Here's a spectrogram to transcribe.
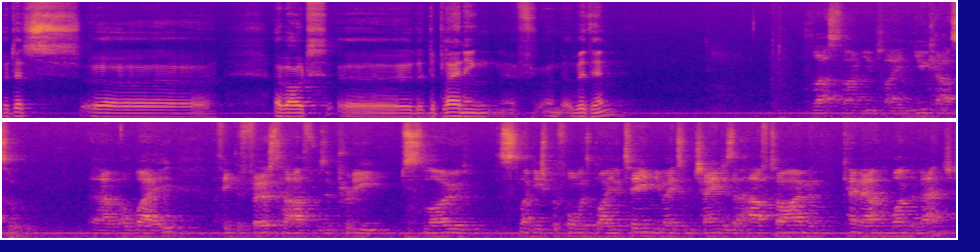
but that's uh, about uh, the, the, planning with him. The last time you played Newcastle um, away, I think the first half was a pretty slow, sluggish performance by your team. You made some changes at half time and came out and won the match.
